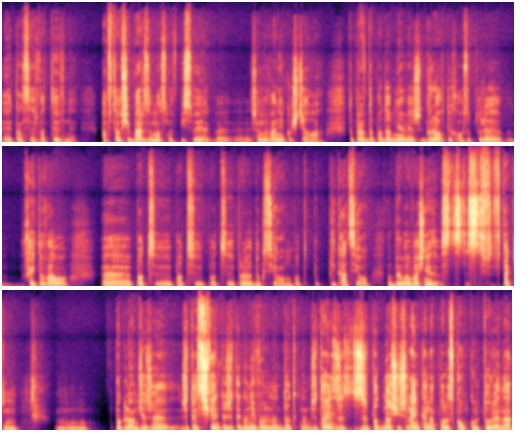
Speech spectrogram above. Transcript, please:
e, konserwatywny, a w to się bardzo mocno wpisuje jakby e, szanowanie Kościoła, to prawdopodobnie, wiesz, gro tych osób, które hejtowało e, pod, pod, pod produkcją, pod publikacją, no było właśnie w takim poglądzie, że, że to jest święto, że tego nie wolno dotknąć, że to jest, że, że podnosisz rękę na polską kulturę, na,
